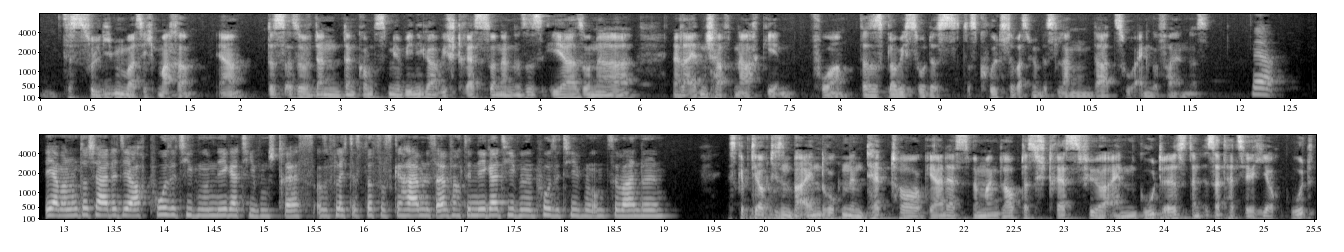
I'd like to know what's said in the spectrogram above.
das zu lieben, was ich mache. Ja, das also dann dann kommt es mir weniger wie Stress, sondern es ist eher so eine einer Leidenschaft nachgehen vor. Das ist, glaube ich, so das, das Coolste, was mir bislang dazu eingefallen ist. Ja. Ja, man unterscheidet ja auch positiven und negativen Stress. Also vielleicht ist das das Geheimnis, einfach den negativen in positiven umzuwandeln. Es gibt ja auch diesen beeindruckenden TED-Talk, ja, dass wenn man glaubt, dass Stress für einen gut ist, dann ist er tatsächlich auch gut.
